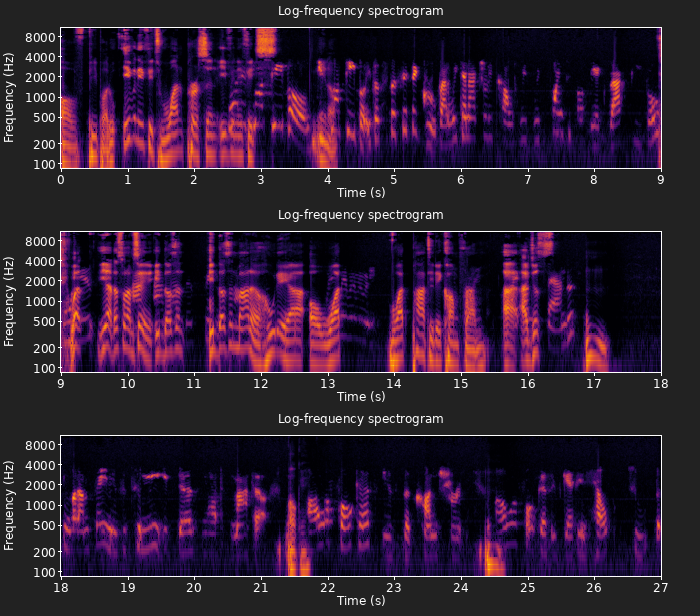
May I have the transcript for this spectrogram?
of people, even if it's one person, even well, if it's, it's not people, you it's know. not people. It's a specific group, and we can actually count. We we pointed out the exact people. well, yeah, that's what I'm saying. It doesn't it doesn't matter who they are or what wait, wait, wait, what party they come from. I, I, I just. Mm-hmm. What I'm saying is, to me, it does not matter. Okay. Our focus is the country. Mm-hmm. Our focus is getting help to the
